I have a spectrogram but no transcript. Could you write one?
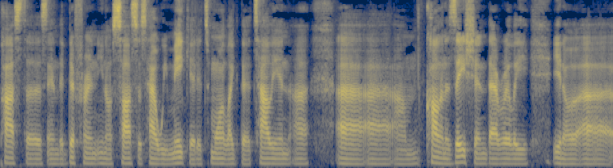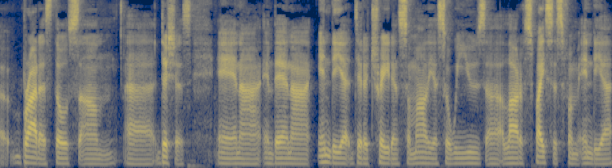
pastas and the different, you know, sauces, how we make it. It's more like the Italian, uh, uh, uh um, colonization that really, you know, uh, brought us those, um, uh, dishes and uh, and then uh, India did a trade in Somalia, so we use uh, a lot of spices from India.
